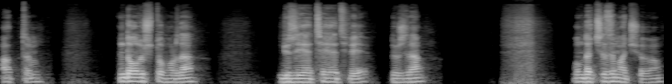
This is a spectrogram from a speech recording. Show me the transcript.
attım. Oluştu burada. Yüzeye teğet bir düzlem. Bunda çizim açıyorum.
